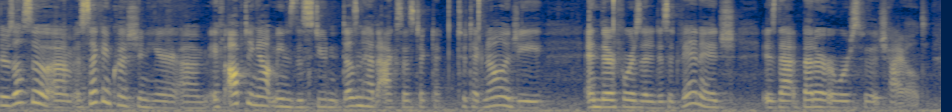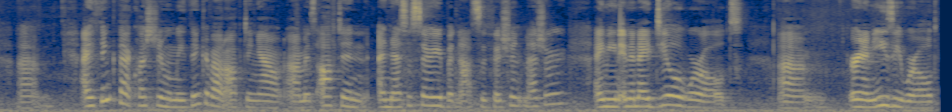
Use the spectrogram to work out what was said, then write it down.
There's also um, a second question here. Um, if opting out means the student doesn't have access to, te- to technology and therefore is at a disadvantage, is that better or worse for the child? Um, I think that question, when we think about opting out, um, it's often a necessary but not sufficient measure. I mean, in an ideal world, um, or in an easy world,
